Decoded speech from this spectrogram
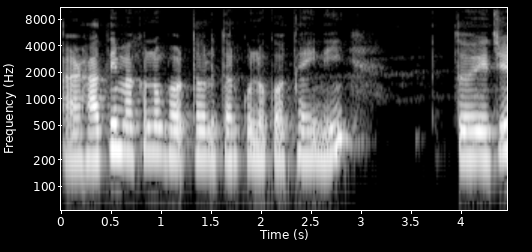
আর হাতে মাখানো ভর্তা হলে তার কোনো কথাই নেই। তো এই যে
